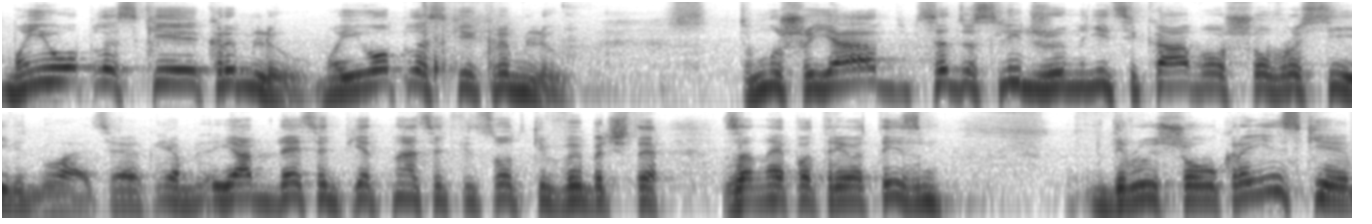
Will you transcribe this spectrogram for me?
мої оплески Кремлю, мої оплески Кремлю. Тому що я це досліджую, мені цікаво, що в Росії відбувається. Я, я, я 10-15%, вибачте, за непатріотизм. Дивлюсь, що українські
